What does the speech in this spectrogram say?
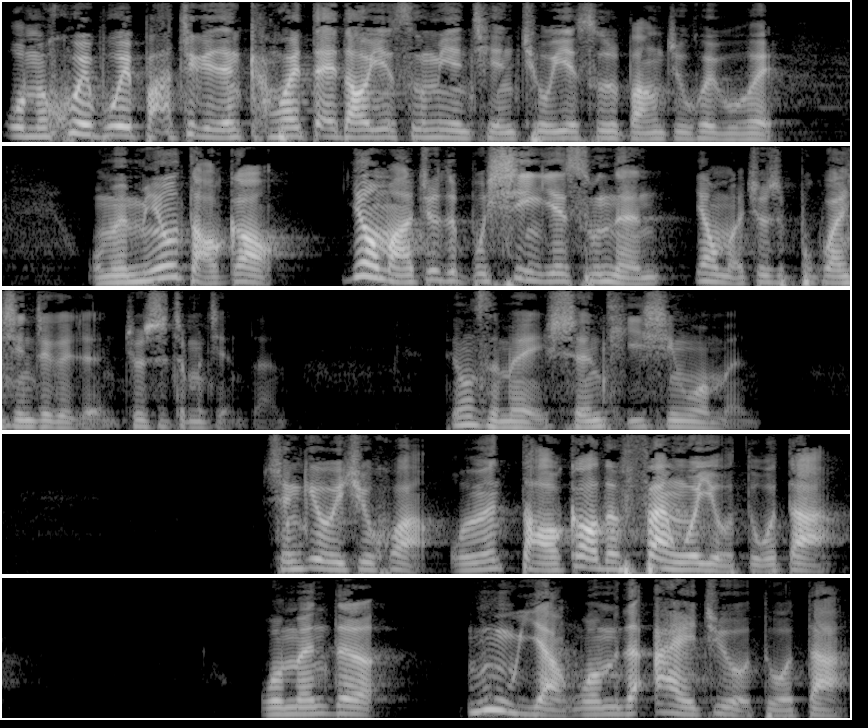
我们会不会把这个人赶快带到耶稣面前求耶稣的帮助？会不会？我们没有祷告，要么就是不信耶稣能，要么就是不关心这个人，就是这么简单。弟兄姊妹，神提醒我们，神给我一句话：我们祷告的范围有多大，我们的牧养、我们的爱就有多大。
